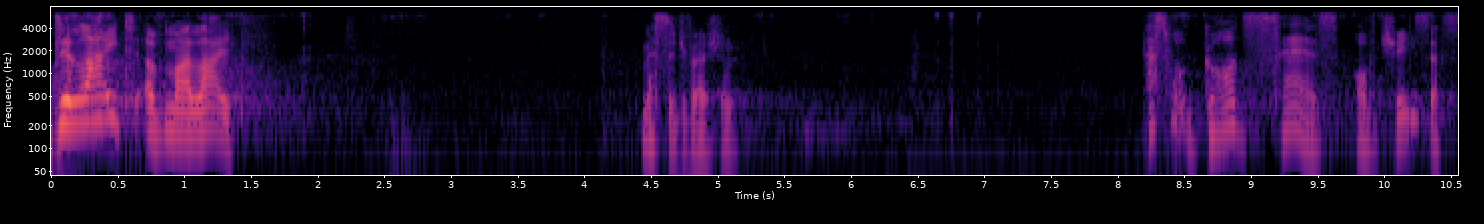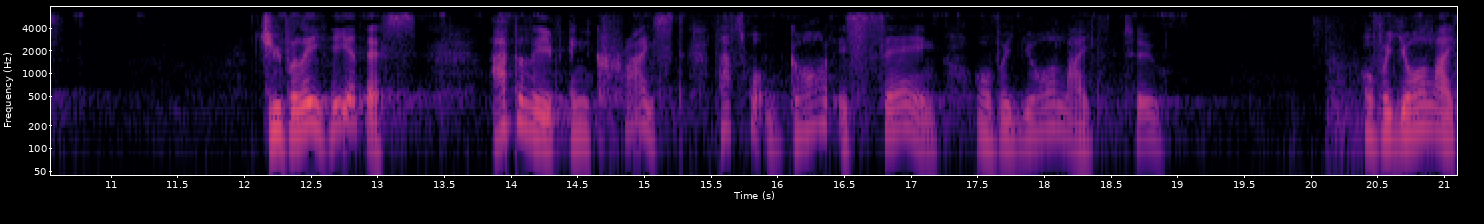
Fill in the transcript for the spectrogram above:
delight of my life. Message version. That's what God says of Jesus. Jubilee, hear this. I believe in Christ. That's what God is saying over your life too. Over your life,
